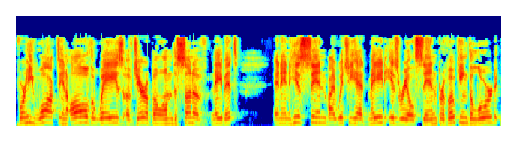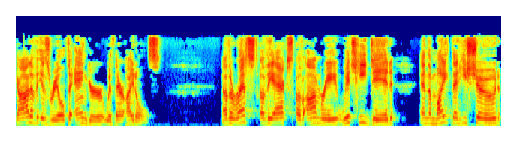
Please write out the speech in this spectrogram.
For he walked in all the ways of Jeroboam, the son of Nebat, and in his sin by which he had made Israel sin, provoking the Lord God of Israel to anger with their idols. Now the rest of the acts of Omri, which he did, and the might that he showed,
